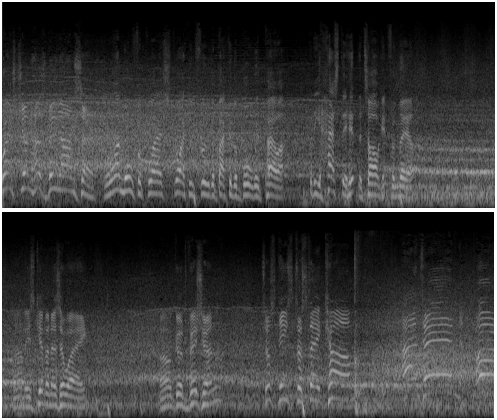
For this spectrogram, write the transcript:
question has been answered. Well, I'm all for players striking through the back of the ball with power, but he has to hit the target from there. Well, he's given us away. Oh, good vision. Just needs to stay calm. And in! Oh,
